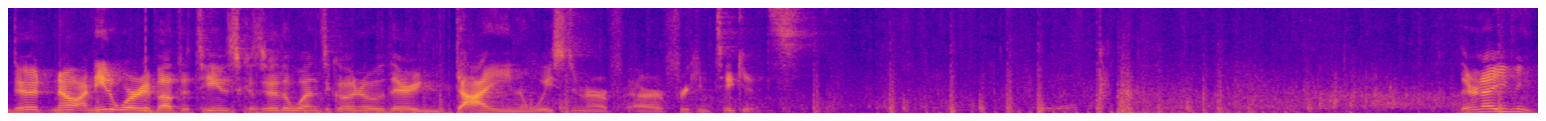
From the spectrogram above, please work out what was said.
Dude, no, I need to worry about the teams because they're the ones going over there and dying and wasting our our freaking tickets. They're not even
